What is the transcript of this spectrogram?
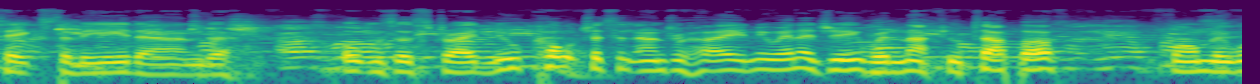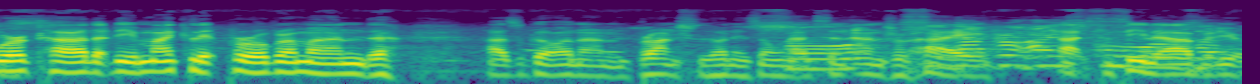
takes the lead, and uh, opens her stride. New coach at St. Andrew High, new energy with Matthew Tapper. Formerly worked hard at the Immaculate program and uh, has gone and branched on his own at St. Andrew High at Cecilia Avenue.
